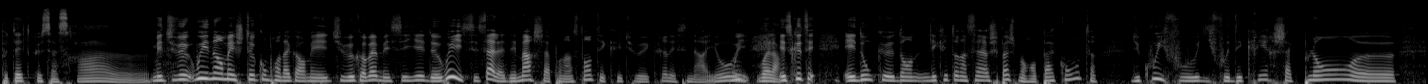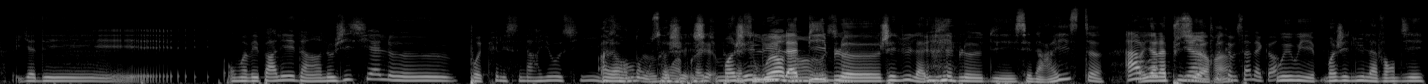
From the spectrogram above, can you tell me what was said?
Peut-être que ça sera. euh, Mais tu veux, oui, non, mais je te comprends, d'accord. Mais tu veux quand même essayer de, oui, c'est ça la démarche. Là, pour l'instant, t'écris, tu veux écrire des scénarios. oui, voilà. Est-ce que et donc euh, dans l'écriture d'un scénario, je sais pas, je me rends pas compte. Du coup, il faut il faut décrire chaque plan. euh, Il y a des on m'avait parlé d'un logiciel euh, pour écrire les scénarios aussi. il Alors non, ça, Bon, j'ai- après, j'ai- tu peux moi faire j'ai sous lu Word, la hein, Bible, euh, j'ai lu la Bible des scénaristes. Ah il y en a plusieurs, y a un truc hein. comme ça, d'accord? Oui, oui. Moi j'ai lu Lavandier,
